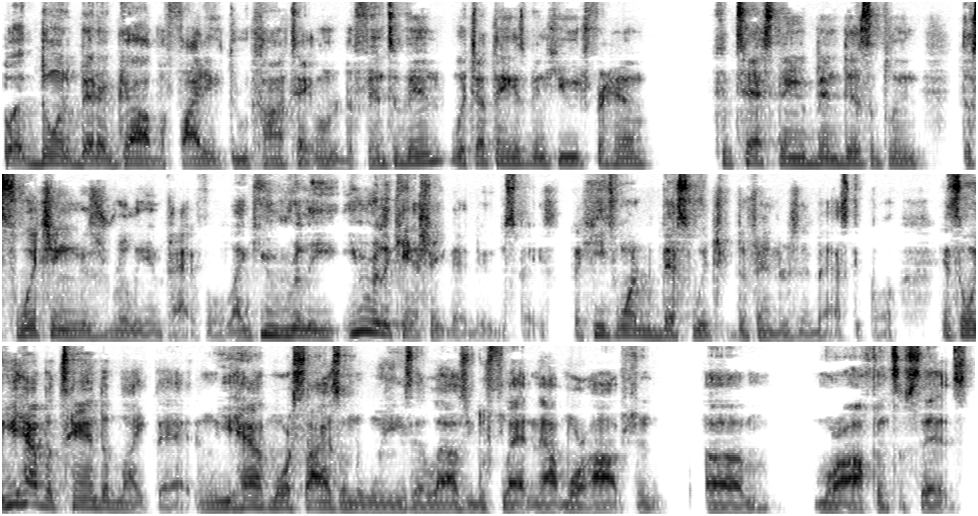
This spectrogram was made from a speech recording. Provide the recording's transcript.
But doing a better job of fighting through contact on the defensive end, which I think has been huge for him. Contesting, been disciplined. The switching is really impactful. Like you really, you really can't shake that dude in space. Like he's one of the best switch defenders in basketball. And so when you have a tandem like that, and when you have more size on the wings, it allows you to flatten out more option, um, more offensive sets.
